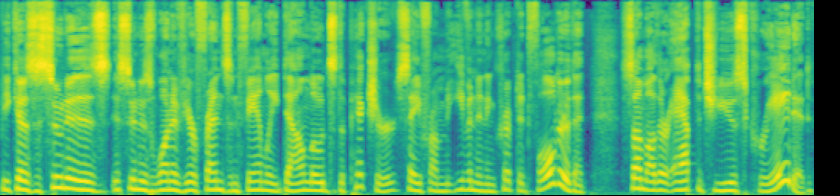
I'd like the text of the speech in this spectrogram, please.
because as soon as as soon as one of your friends and family downloads the picture, say from even an encrypted folder that some other app that you use created,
